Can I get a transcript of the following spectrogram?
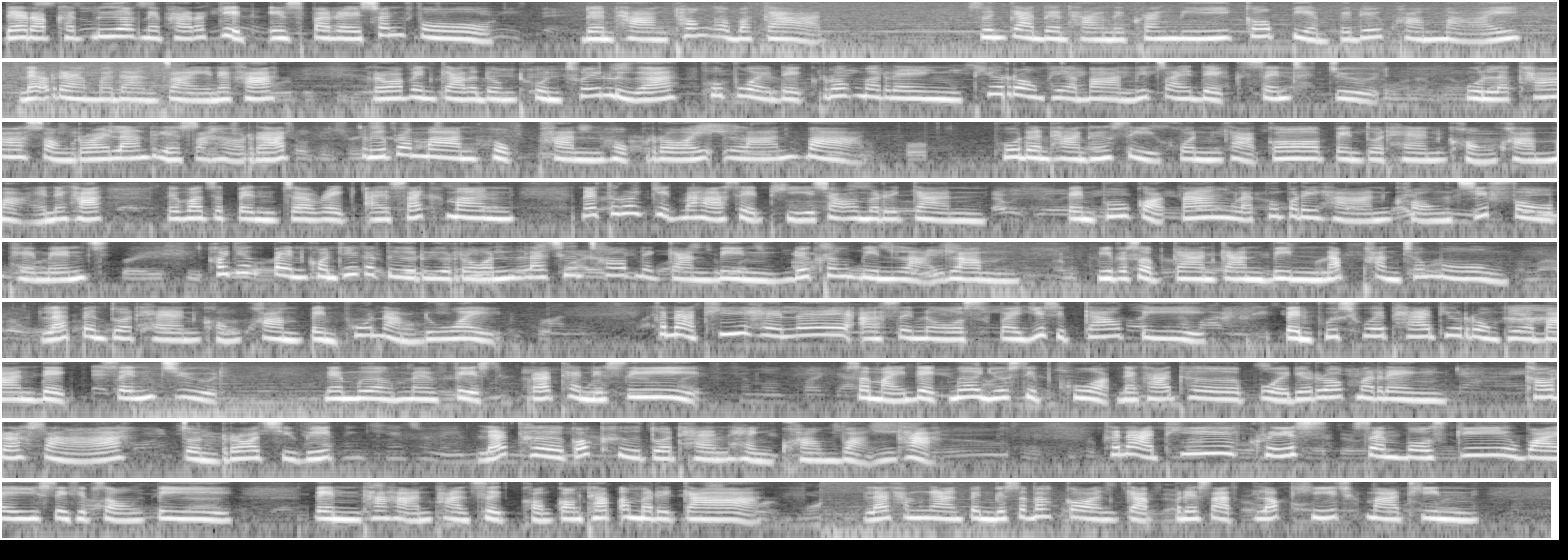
ได้รับคัดเลือกในภารกิจ Inspiration 4 เดินทางท่องอวกาศ ซึ่งการเดินทางในครั้งนี้ก็เปลี่ยนไปด้วยความหมายและแรงบันดาลใจนะคะ เพราะว่าเป็นการระดมทุนช่วยเหลือ ผู้ป่วยเด็กโรคมะเร็ง ที่โรงพยาบาลวิจัยเด็กเซนต์จูดมูลค่า 200 ล้านเหรียญสหรัฐ หรือประมาณ 6,600 ล้านบาท ผู้เดินทางทั้ง 4 คนค่ะ ก็เป็นตัวแทนของความหมายนะคะ ไม่ว่าจะเป็นจาเรกไอแซคมัน นักธุรกิจมหาเศรษฐีชาวอเมริกัน เป็นผู้ก่อตั้งและผู้บริหารของ c h i f 4 Payments เขายังเป็นคนที่กระตือรือร้น และชื่นชอบในการบินด้วยเครื่องบินหลายลำ มีประสบการณ์การบินนับพันชั่วโมง และเป็นตัวแทนของความเป็นผู้นำด้วยขณะที่เฮเล่ อาเซโนส วัย 29 ปี เป็นผู้ช่วยแพทย์ที่โรงพยาบาลเด็กเซนต์จูด ในเมืองเมมฟิส รัฐเทนเนสซี สมัยเด็กเมื่ออายุ10 ขวบนะคะ เธอป่วยด้วยโรคมะเร็ง เข้ารักษาจนรอดชีวิต และเธอก็คือตัวแทนแห่งความหวังค่ะ ขณะที่คริสแซมโบสกี้วัย 42 ปี เป็นทหารผ่านศึกของกองทัพอเมริกา และทำงานเป็นวิศวกรกับบริษัทล็อกฮีดมาทิน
